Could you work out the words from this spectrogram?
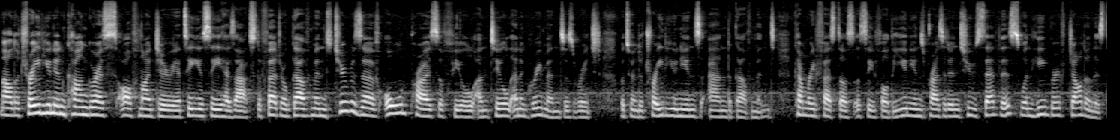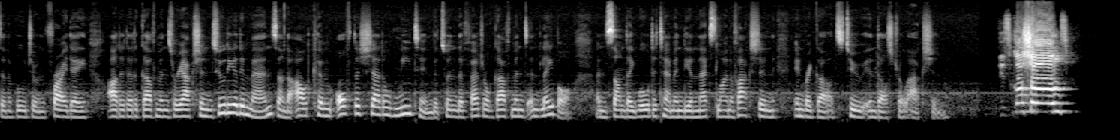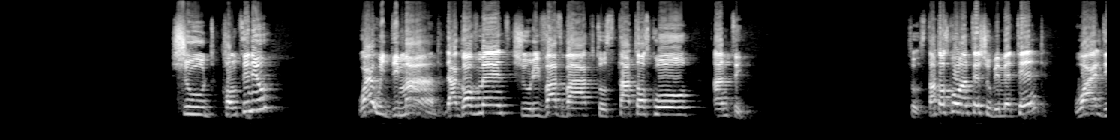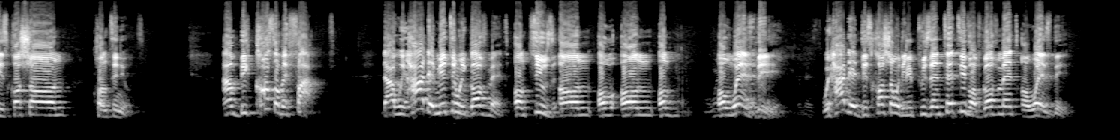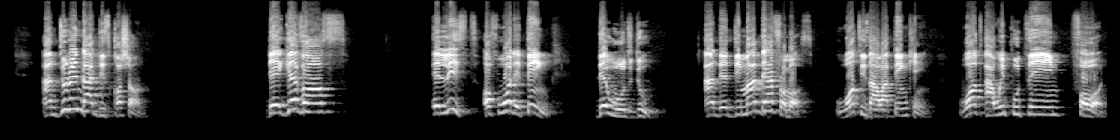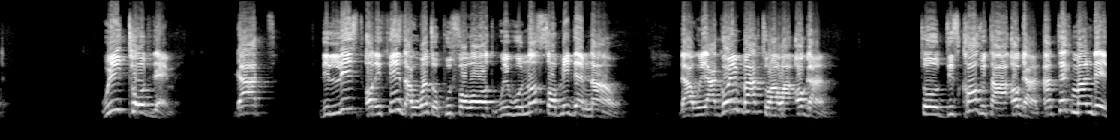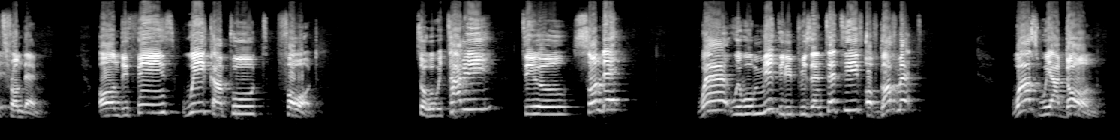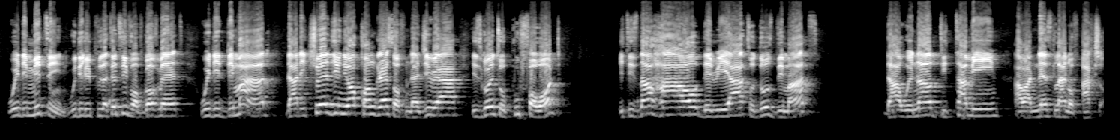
Now, the Trade Union Congress of Nigeria, TUC, has asked the federal government to reserve all price of fuel until an agreement is reached between the trade unions and the government. Comrade Festus Osifo, the union's president, who said this when he briefed journalists in Abuja on Friday, added that the government's reaction to their demands and the outcome of the scheduled meeting between the federal government and Labour on Sunday will determine their next line of action in regards to industrial action. Discussions should continue while we demand that government should reverse back to status quo ante. So status quo ante should be maintained while discussion continues. And because of the fact that we had a meeting with government on Tuesday, on, on, on, on Wednesday, we had a discussion with the representative of government on Wednesday. And during that discussion, they gave us a list of what they think they would do. And they demanded from us what is our thinking? What are we putting forward? We told them that the list of the things that we want to put forward, we will not submit them now. That we are going back to our organ to discuss with our organ and take mandates from them on the things we can put forward. So we will tarry till Sunday, where we will meet the representative of government. Once we are done with the meeting with the representative of government, with the demand that the Trade Union Congress of Nigeria is going to put forward, it is now how they react to those demands that will now determine our next line of action.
